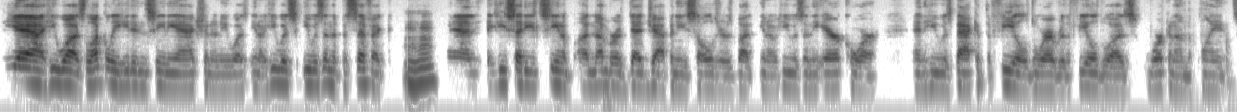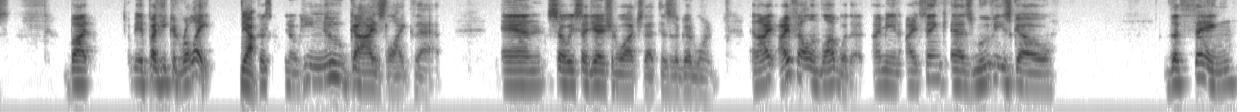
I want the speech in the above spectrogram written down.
Yeah, he was. Luckily, he didn't see any action, and he was, you know, he was he was in the Pacific, Mm-hmm. and he said he'd seen a, a number of dead Japanese soldiers, but you know, he was in the Air Corps, and he was back at the field wherever the field was, working on the planes. But but he could relate. Yeah. because you know he knew guys like that, and so he said, "Yeah, you should watch that. This is a good one." And I I fell in love with it. I mean, I think as movies go, the thing,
